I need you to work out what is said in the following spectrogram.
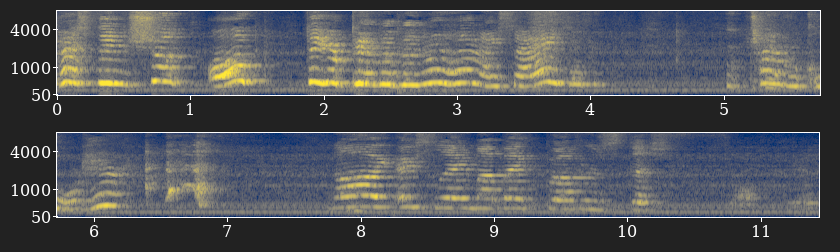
Preston, shut up! Do your baby baby when I say. I'm trying to record here. No, I slay my big brother's this fucking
